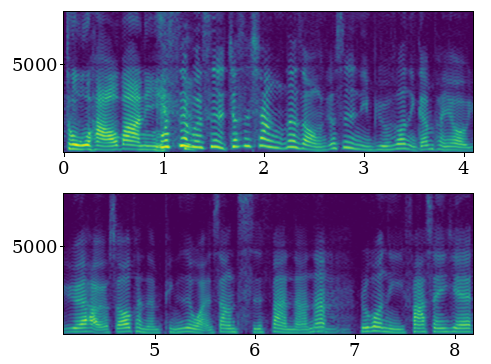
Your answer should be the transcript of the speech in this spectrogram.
土豪吧你？不是 不是，就是像那种，就是你比如说你跟朋友约好，有时候可能平日晚上吃饭呐、那嗯如果你发生一些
